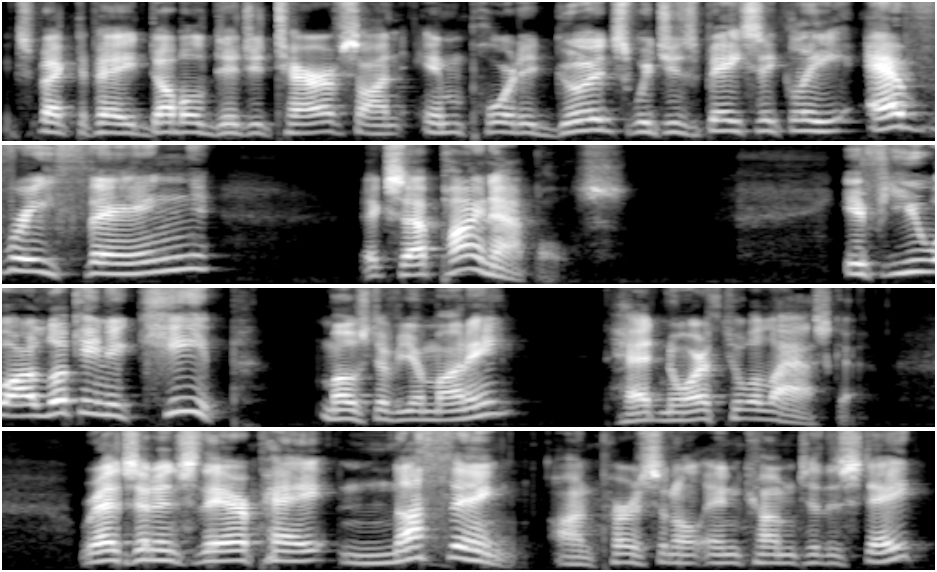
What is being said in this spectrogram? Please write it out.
expect to pay double digit tariffs on imported goods, which is basically everything except pineapples. If you are looking to keep most of your money, head north to Alaska. Residents there pay nothing on personal income to the state,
